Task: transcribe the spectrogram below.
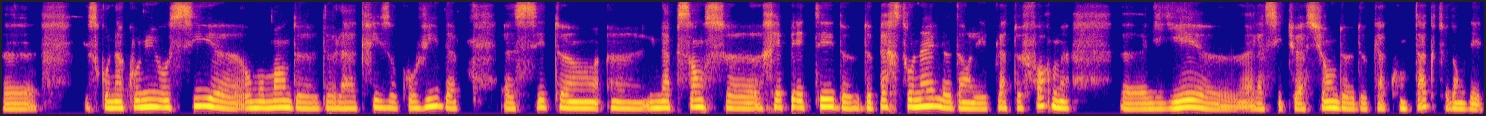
ce qu'on a connu aussi au moment de, la crise au Covid, c'est un, une absence répétée de, personnel dans les plateformes liées à la situation de, cas contact, donc des,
